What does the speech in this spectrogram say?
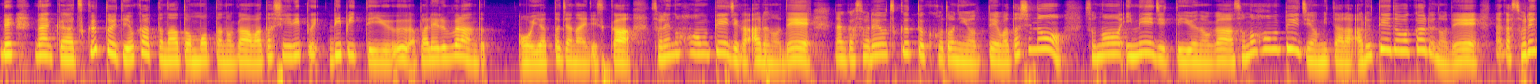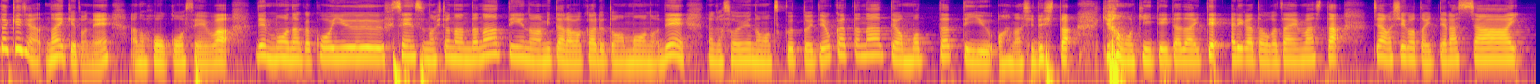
でなんか作っといてよかったなと思ったのが私リピリピっていうアパレルブランドをやったじゃないですか。それのホームページがあるのでなんかそれを作っとくことによって私のそのイメージっていうのがそのホームページを見たらある程度わかるのでなんかそれだけじゃないけどねあの方向性は。でもなんかこういうセンスの人なんだなっていうのは見たらわかると思うのでなんかそういうのも作っといてよかったなって思ったっていうお話でした。今日も聞いていただいてありがとうございました。じゃあお仕事いってらっしゃい。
